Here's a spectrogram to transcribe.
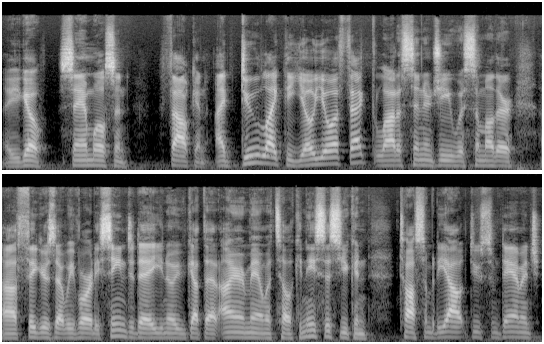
There you go, Sam Wilson. Falcon. I do like the yo-yo effect. A lot of synergy with some other uh, figures that we've already seen today. You know, you've got that Iron Man with telekinesis. You can toss somebody out, do some damage.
